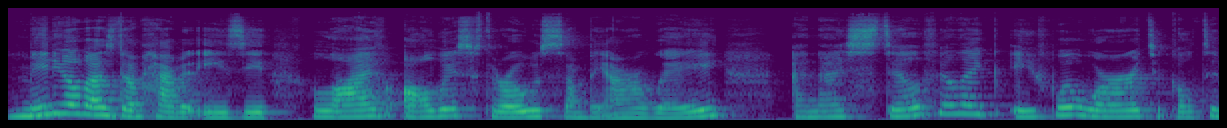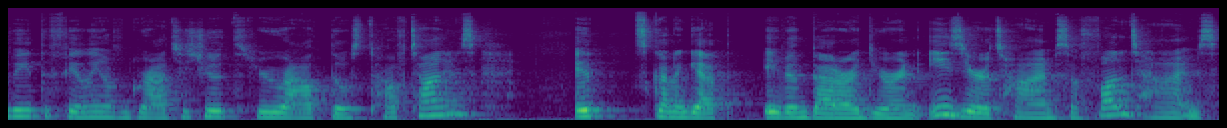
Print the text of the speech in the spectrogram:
many of us don't have it easy. Life always throws something our way. And I still feel like if we were to cultivate the feeling of gratitude throughout those tough times, it's gonna get even better during easier times, so fun times,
